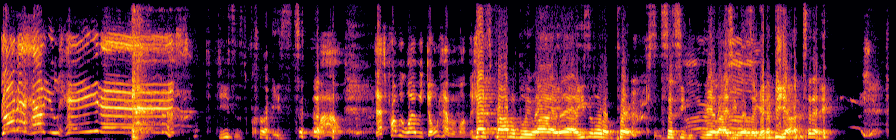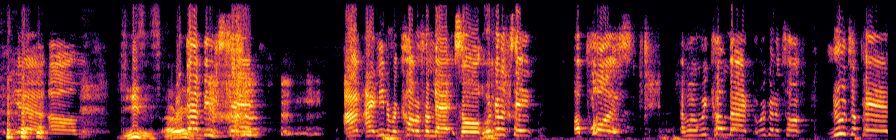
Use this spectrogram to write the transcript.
Go to hell, you haters! Jesus Christ. Wow, that's probably why we don't have him on the show. That's probably why, yeah, he's a little prick since he realized he wasn't going to be on today. yeah. Um. Jesus, all With right. that being said, I'm, I need to recover from that. So we're gonna take a pause, and when we come back, we're gonna talk New Japan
